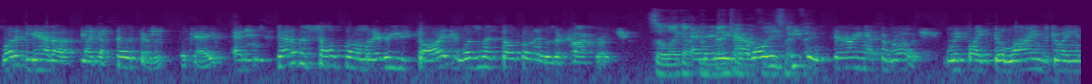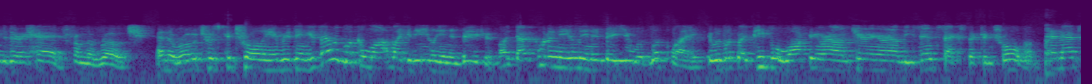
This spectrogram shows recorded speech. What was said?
what if you had a like a filter, okay? And instead of a cell phone, whenever you saw it, it wasn't a cell phone, it was a cockroach. So like a, And then you'd have all these people thing. staring at the roach with like the lines going into their head from the roach. And the roach was controlling everything. Because that would look a lot like an alien invasion. Like that's what an alien invasion would look like. It would look like people walking around carrying around these insects that control them. And that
